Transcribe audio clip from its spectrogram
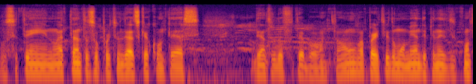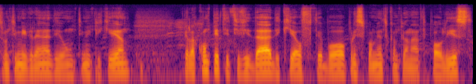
Você tem, não é tantas oportunidades que acontecem dentro do futebol. Então, a partir do momento, dependendo de contra um time grande ou um time pequeno, pela competitividade que é o futebol, principalmente o Campeonato Paulista,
